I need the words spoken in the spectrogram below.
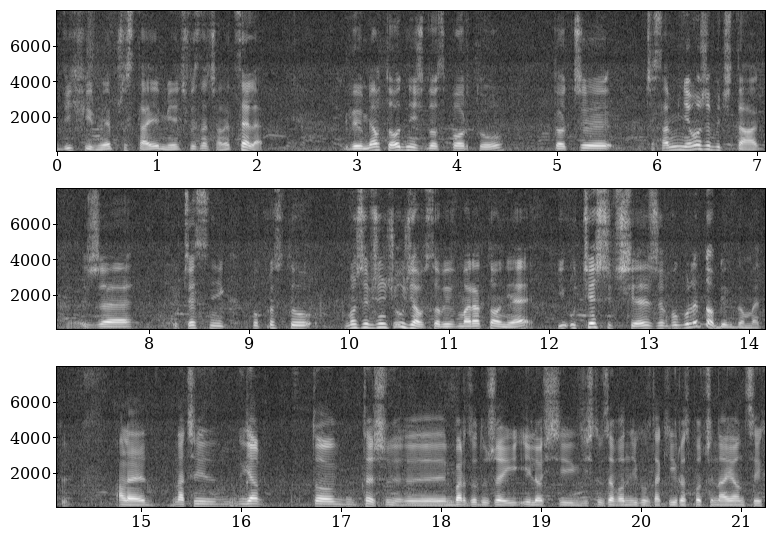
w ich firmie przestaje mieć wyznaczane cele. Gdybym miał to odnieść do sportu, to czy czasami nie może być tak, że uczestnik po prostu może wziąć udział sobie w maratonie i ucieszyć się, że w ogóle dobiegł do mety? Ale znaczy ja to też yy, bardzo dużej ilości gdzieś tu zawodników takich rozpoczynających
